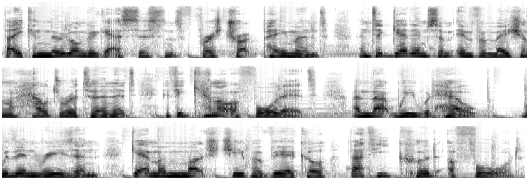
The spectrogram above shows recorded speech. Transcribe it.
that he can no longer get assistance for his truck payment and to get him some information on how to return it if he cannot afford it, and that we would help, within reason, get him a much cheaper vehicle that he could afford.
